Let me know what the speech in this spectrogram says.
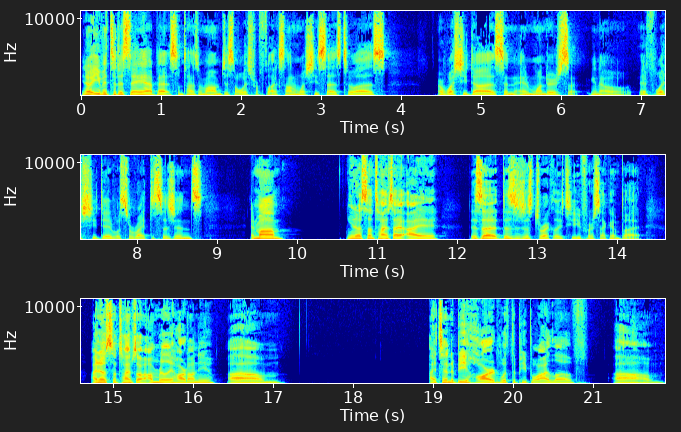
You know, even to this day, I bet sometimes my mom just always reflects on what she says to us or what she does and, and wonders, you know, if what she did was the right decisions. And mom, you know, sometimes I, I this is a, this is just directly to you for a second, but I know sometimes I'm really hard on you. Um, I tend to be hard with the people I love um,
